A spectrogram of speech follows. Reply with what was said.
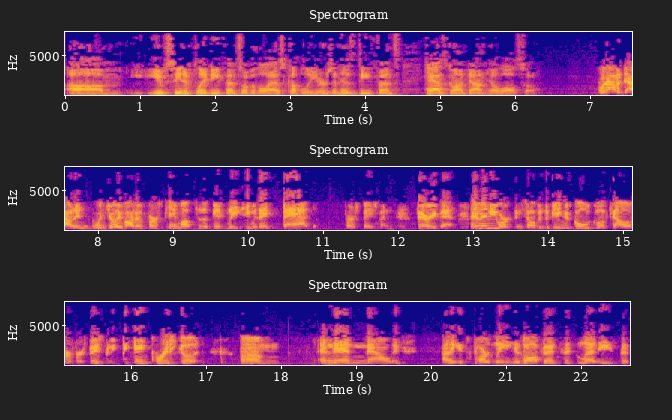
Um, you've seen him play defense over the last couple of years, and his defense has gone downhill also. Without a doubt. And when Joey Votto first came up to the big leagues, he was a bad first baseman. Very bad. And then he worked himself into being a gold glove caliber first baseman. He became pretty good. Um, and then now it's, I think it's partly his offense that let, he, that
